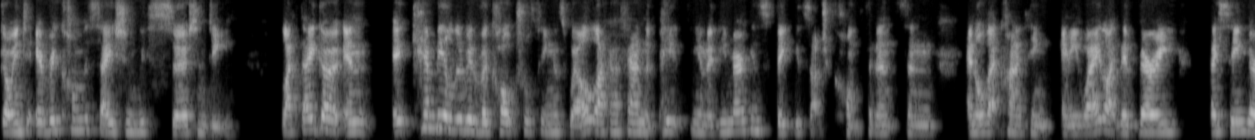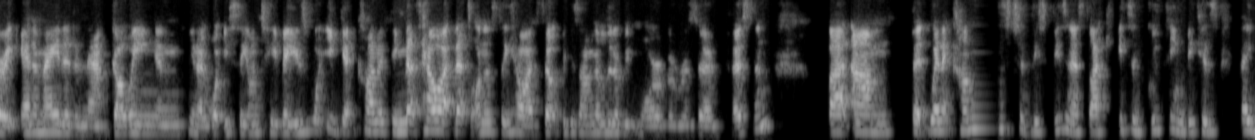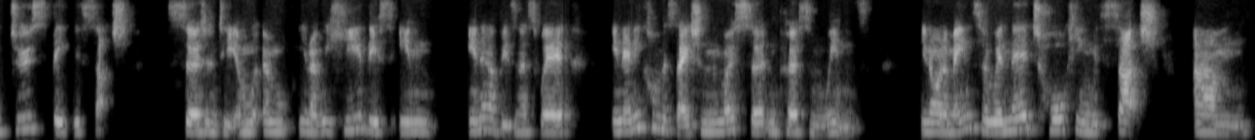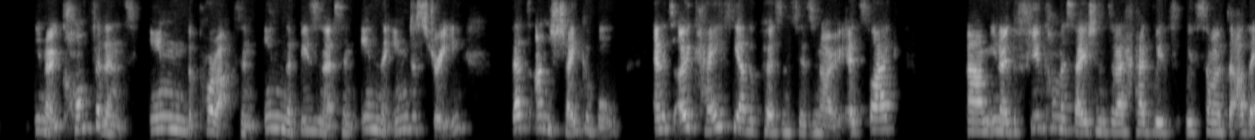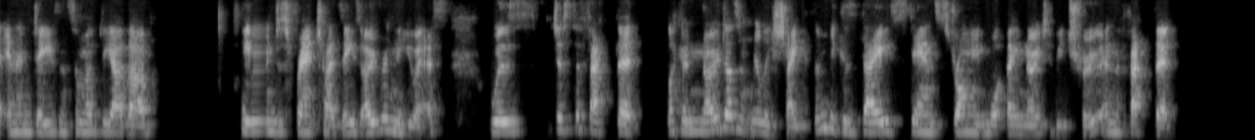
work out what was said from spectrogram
go into every conversation with certainty. Like they go, and it can be a little bit of a cultural thing as well. Like I found that people, you know, the Americans speak with such confidence and and all that kind of thing. Anyway, like they're very, they seem very animated and outgoing, and you know what you see on TV is what you get, kind of thing. That's how I. That's honestly how I felt because I'm a little bit more of a reserved person. But um, but when it comes to this business, like it's a good thing because they do speak with such certainty, and and you know we hear this in in our business where in any conversation the most certain person wins you know what i mean so when they're talking with such um, you know confidence in the products and in the business and in the industry that's unshakable. And it's okay if the other person says no. It's like um, you know the few conversations that i had with with some of the other nmds and some of the other even just franchisees over in the us was just the fact that like a no doesn't really shake them because they stand strong in what they know to be true. And the fact that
